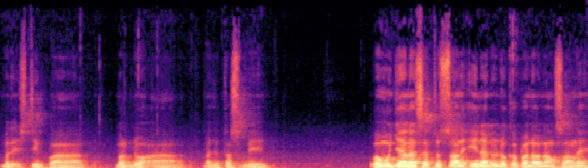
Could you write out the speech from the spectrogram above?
beristighfar berdoa baca tasbih. Wa mujalasatu salihin duduk kepada orang saleh.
